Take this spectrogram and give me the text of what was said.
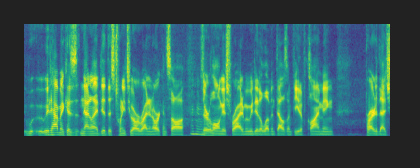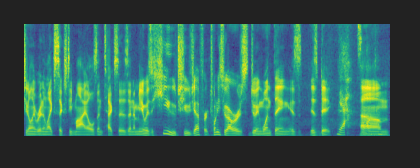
it happened because Natalie and I did this 22 hour ride in Arkansas. It was our longest ride. I mean, we did 11,000 feet of climbing. Prior to that, she'd only ridden like 60 miles in Texas, and I mean, it was a huge, huge effort. 22 hours doing one thing is is big. Yeah. Um,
